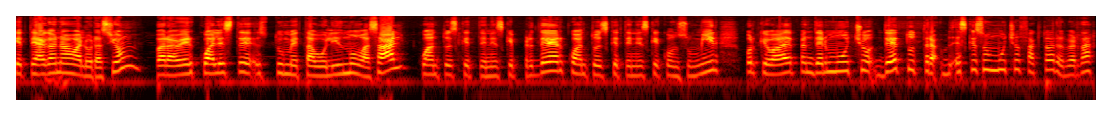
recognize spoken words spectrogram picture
que te haga una valoración para ver cuál es, tu metabolismo basal, cuánto es que tenés que perder, cuánto es que tenés que consumir, porque va a depender mucho de tu. Es que son muchos factores, ¿verdad?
